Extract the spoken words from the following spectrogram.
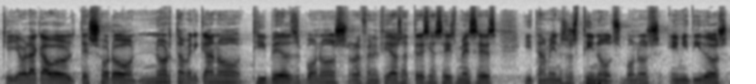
que llevará a cabo el Tesoro norteamericano, T-bills, bonos referenciados a tres y a seis meses, y también esos T-notes, bonos emitidos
